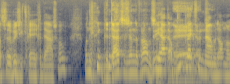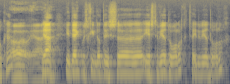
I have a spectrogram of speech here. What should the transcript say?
Dat ze ruzie kregen daar zo. Want de Duitsers en de Fransen. Ja, op die Nee, plek met name dan ook, hè? Oh, ja. ja, je denkt misschien dat is eh Eerste Wereldoorlog, Tweede Wereldoorlog.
